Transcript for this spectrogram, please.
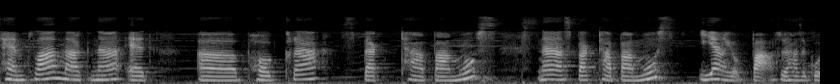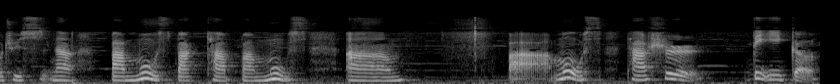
templa magna et 呃 pulchra spectabamus，那 spectabamus 一样有 ba，所以它是过去式。那 bamus spectabamus，嗯，bamus 它是第一个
